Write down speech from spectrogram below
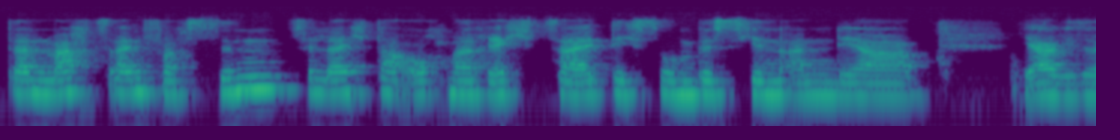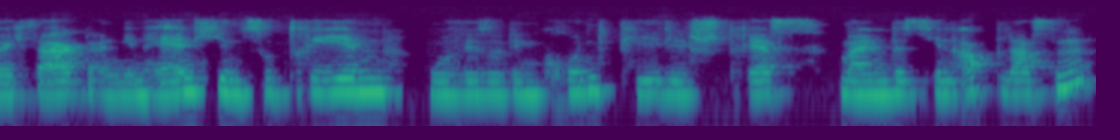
dann macht es einfach Sinn, vielleicht da auch mal rechtzeitig so ein bisschen an der, ja, wie soll ich sagen, an dem Hähnchen zu drehen, wo wir so den Grundpegel Stress mal ein bisschen ablassen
